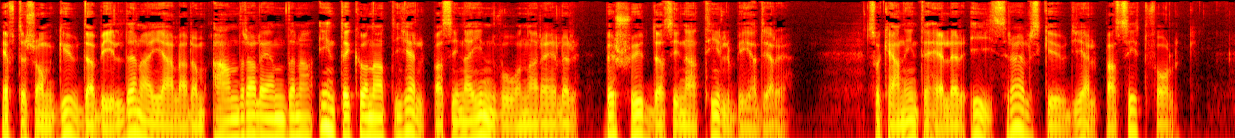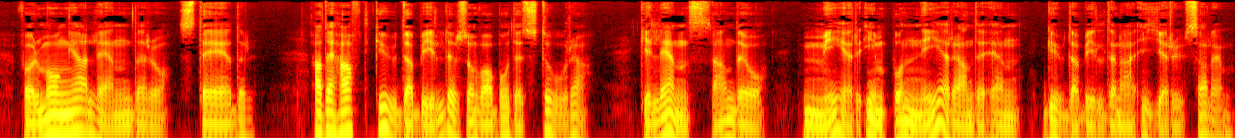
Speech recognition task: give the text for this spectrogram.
eftersom gudabilderna i alla de andra länderna inte kunnat hjälpa sina invånare eller beskydda sina tillbedjare, så kan inte heller Israels Gud hjälpa sitt folk. För många länder och städer hade haft gudabilder som var både stora, glänsande och mer imponerande än gudabilderna i Jerusalem.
